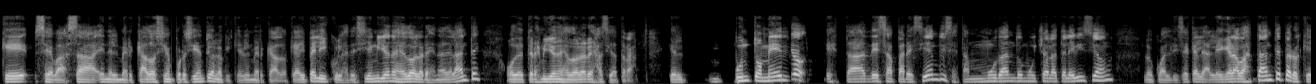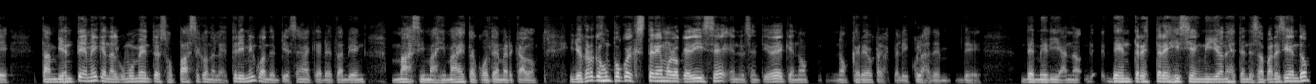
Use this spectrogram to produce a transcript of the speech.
que se basa en el mercado 100% y en lo que quiere el mercado. Que hay películas de 100 millones de dólares en adelante o de 3 millones de dólares hacia atrás. Que el punto medio está desapareciendo y se está mudando mucho a la televisión, lo cual dice que le alegra bastante, pero que también teme que en algún momento eso pase con el streaming cuando empiecen a querer también más y más y más esta cuota de mercado. Y yo creo que es un poco extremo lo que dice en el sentido de que no, no creo que las películas de, de, de mediano, de, entre 3 y 100 millones estén desapareciendo,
